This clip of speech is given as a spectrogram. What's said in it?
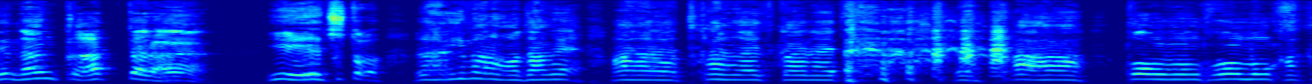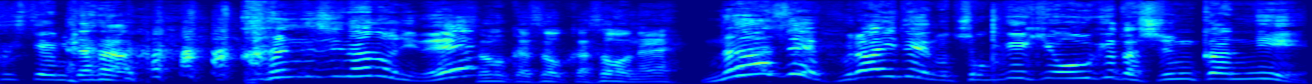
ね、なんかあったら、うんいやいや、ちょっと、あ今のはダメ。ああ、使わない、使わない。ああ、肛門、肛門隠して、みたいな 感じなのにね。そうかそうか、そうね。なぜフライデーの直撃を受けた瞬間に、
